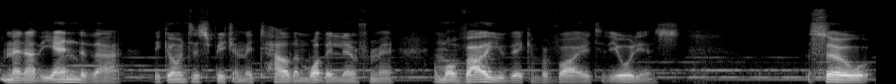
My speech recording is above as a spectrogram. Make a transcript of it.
And then at the end of that, they go into the speech and they tell them what they learned from it and what value they can provide to the audience. So,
